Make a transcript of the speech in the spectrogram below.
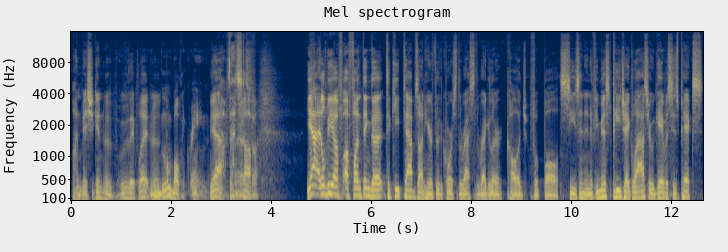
on Michigan. Who, who they played? Mm, Bowling Green. Yeah, that's Yeah, tough. Yeah, it'll be a, a fun thing to to keep tabs on here through the course of the rest of the regular college football season. And if you missed PJ Glasser, who gave us his picks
